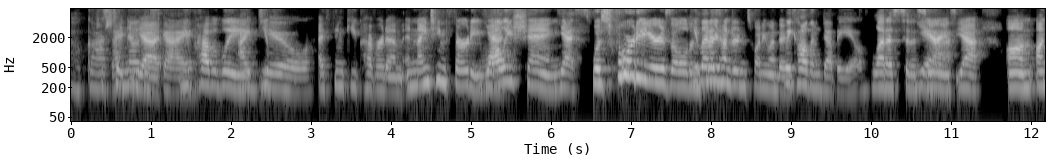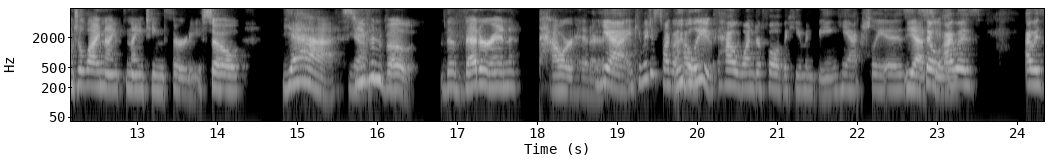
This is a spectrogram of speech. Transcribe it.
Oh gosh, I know yeah, this guy. You probably I you- do. I think you covered him. In 1930, Yes. Wally Schang yes, was 40 years old and let us- 321 days. we called him W. led us to the Yeah. series. Yeah. Um, on July 9th, 1930. So yeah, Stephen Vogt, the veteran power hitter. Yeah, and can we just talk about We how, believe. how wonderful of a human being he actually is? Yeah. So I was, I was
